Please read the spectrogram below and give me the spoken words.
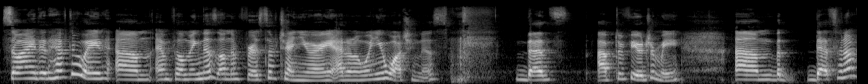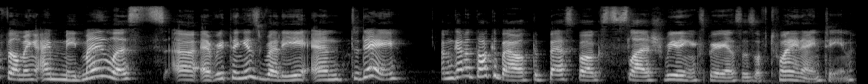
So I did have to wait. Um, I'm filming this on the 1st of January. I don't know when you're watching this. that's up to future me. Um, but that's when I'm filming. I made my lists. Uh, everything is ready and today I'm gonna talk about the best books slash reading experiences of 2019.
